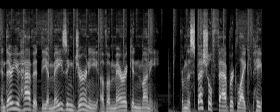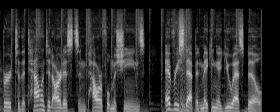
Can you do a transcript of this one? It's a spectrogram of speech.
And there you have it, the amazing journey of American money. From the special fabric-like paper to the talented artists and powerful machines, every step in making a US bill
